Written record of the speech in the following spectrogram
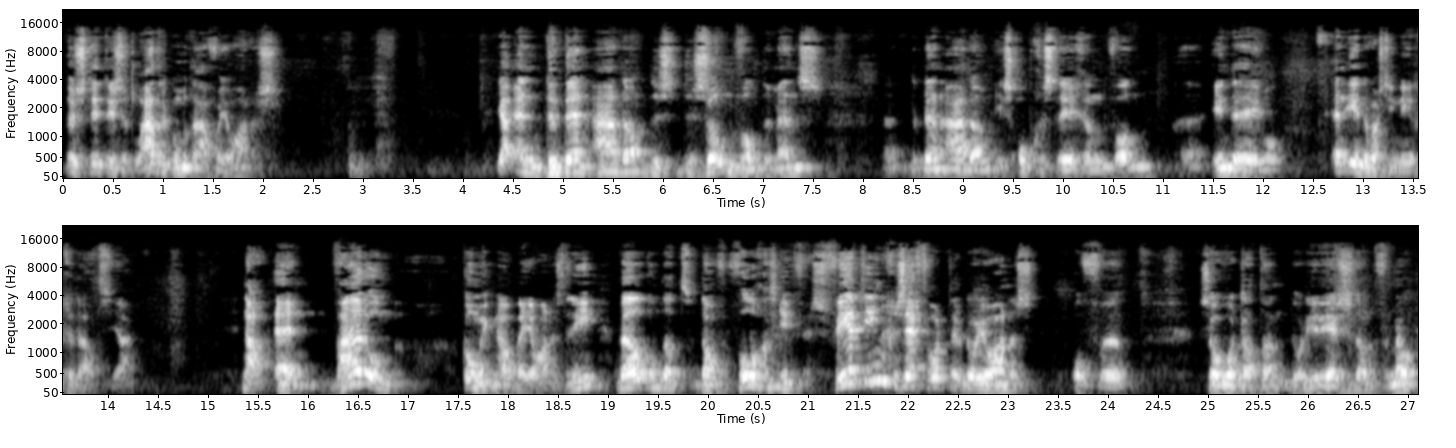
Dus dit is het latere commentaar van Johannes. Ja, en de Ben Adam, dus de zoon van de mens, de Ben Adam is opgestegen van uh, in de hemel. En eerder was hij neergedaald, ja. Nou, en waarom kom ik nou bij Johannes 3? Wel omdat dan vervolgens in vers 14 gezegd wordt door Johannes, of uh, zo wordt dat dan door Jezus dan vermeld.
